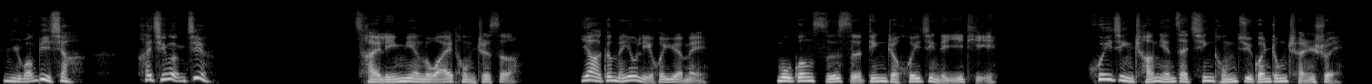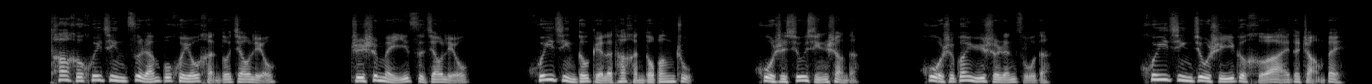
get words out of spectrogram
女王陛下，还请冷静。彩铃面露哀痛之色，压根没有理会月妹，目光死死盯着灰烬的遗体。灰烬常年在青铜巨棺中沉睡，他和灰烬自然不会有很多交流，只是每一次交流，灰烬都给了他很多帮助，或是修行上的，或是关于蛇人族的。灰烬就是一个和蔼的长辈，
